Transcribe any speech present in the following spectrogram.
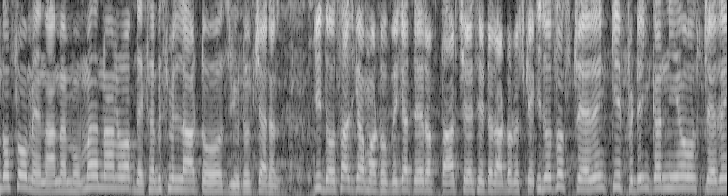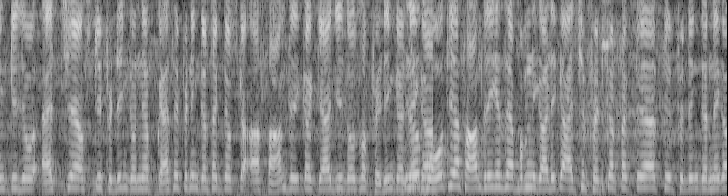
दोस्तों मेरा नाम है मोहम्मद अनान और आप देख रहे हैं बिस्मिल्लाह टोज यूट्यूब चैनल। जी दोस्तों आज का हमारा टॉपिक है तेज रफ्तार छः सीटर ऑटो रिक्शा की। दोस्तों स्टेयरिंग की फिटिंग करनी है और स्टेयरिंग की जो एच है उसकी फिटिंग करनी है। आप कैसे फिटिंग कर सकते हैं उसका आसान तरीका क्या है? जी दोस्तों फिटिंग करने का बहुत ही आसान तरीके से आप अपनी गाड़ी का एच फिट कर सकते हैं। इसकी फिटिंग करने का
